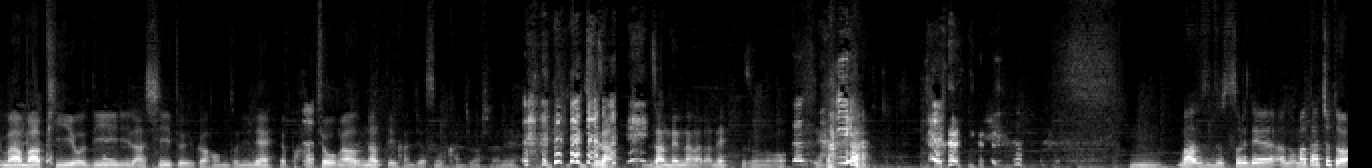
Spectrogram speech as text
まあまあ POD らしいというか本当にねやっぱ波長が合うなっていう感じはすごく感じましたね。ざ残念ながらねその。うん、まあそれであのまたちょっと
